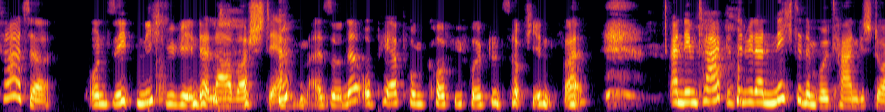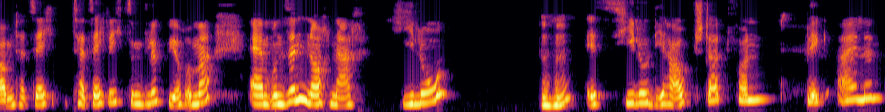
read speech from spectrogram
Krater und seht nicht, wie wir in der Lava sterben. Also, ne, au-pair.coffee folgt uns auf jeden Fall. An dem Tag sind wir dann nicht in einem Vulkan gestorben, tatsächlich, tatsächlich zum Glück, wie auch immer, ähm, und sind noch nach Hilo. Mhm. Ist Hilo die Hauptstadt von Big Island?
